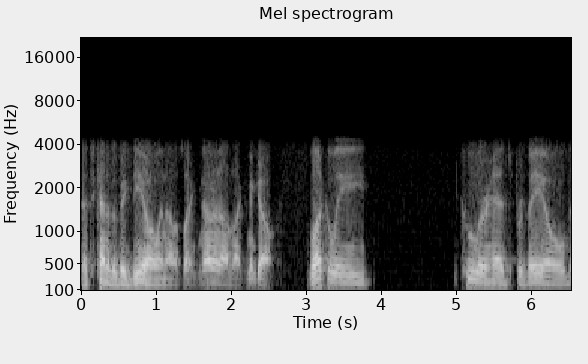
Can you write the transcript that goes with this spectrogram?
that's kind of a big deal. And I was like, no, no, no, I'm not going to go. Luckily, cooler heads prevailed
